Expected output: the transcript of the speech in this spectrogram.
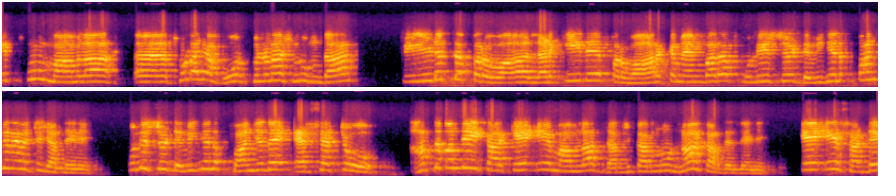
ਇੱਥੋਂ ਮਾਮਲਾ ਥੋੜਾ ਜਿਹਾ ਹੋਰ ਖੁੱਲਣਾ ਸ਼ੁਰੂ ਹੁੰਦਾ। ਪੀੜਤ ਪਰਿਵਾਰ ਲੜਕੀ ਦੇ ਪਰਿਵਾਰਕ ਮੈਂਬਰ ਪੁਲਿਸ ਡਿਵੀਜ਼ਨ 5 ਦੇ ਵਿੱਚ ਜਾਂਦੇ ਨੇ। ਪੁਲਿਸ ਡਿਵੀਜ਼ਨ 5 ਦੇ ਐਸਐਚਓ ਹੱਦਬੰਦੀ ਕਰਕੇ ਇਹ ਮਾਮਲਾ ਦਰਜ ਕਰਨ ਨੂੰ ਨਾ ਕਰ ਦਿੰਦੇ ਨੇ ਕਿ ਇਹ ਸਾਡੇ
